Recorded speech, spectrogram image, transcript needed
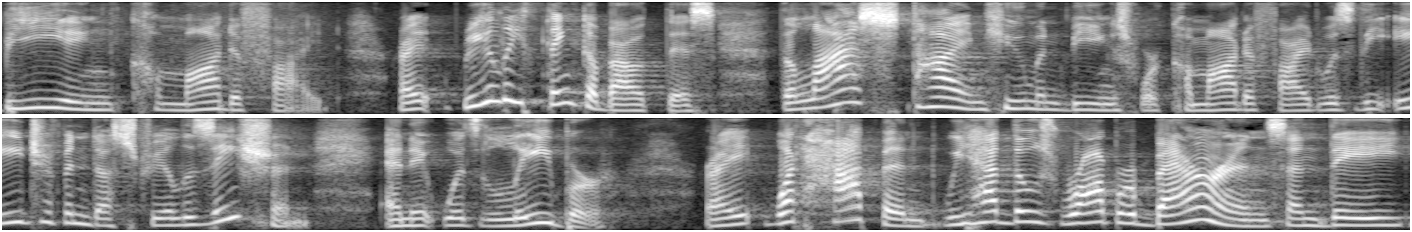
being commodified, right? Really think about this. The last time human beings were commodified was the age of industrialization, and it was labor. Right? What happened? We had those robber barons and they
